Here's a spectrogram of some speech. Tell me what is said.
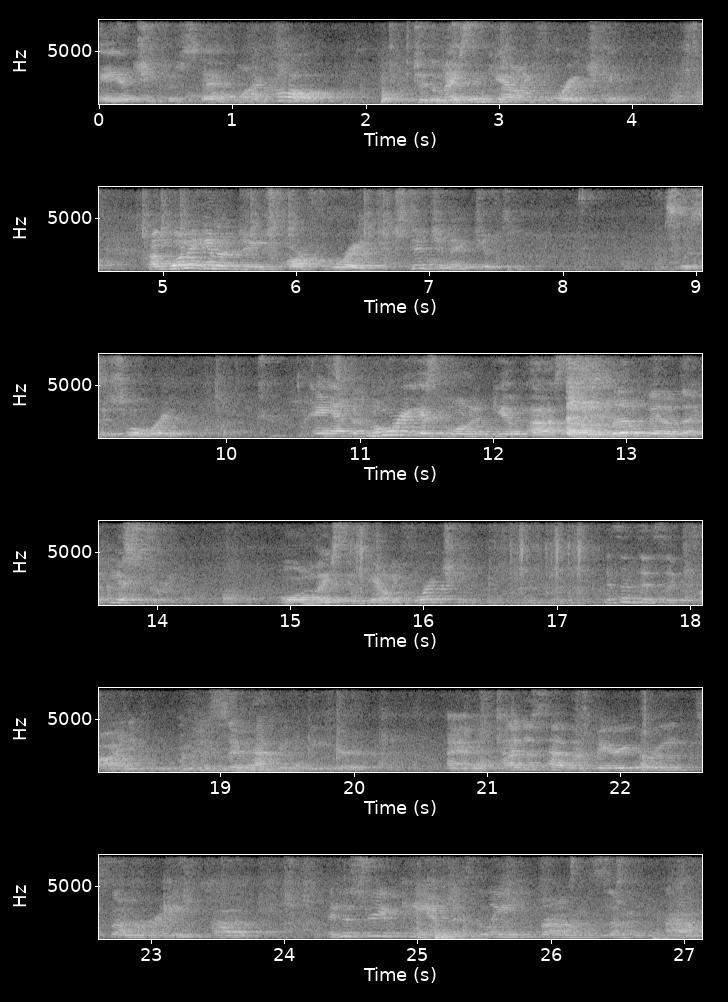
and Chief of Staff Mike Hall to the Mason County 4-H camp. I'm going to introduce our 4-H extension agent. Is Lori. And Lori is going to give us a little bit of the history on Mason County 4-H. Isn't this exciting? I'm just so happy to be here. And I just have a very brief summary of the history of camp is gleaned from some um,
